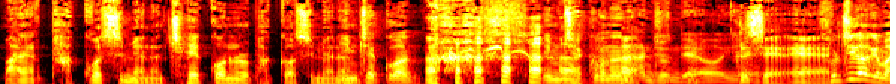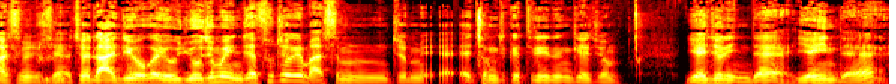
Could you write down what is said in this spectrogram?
만약 바꿨으면은 채권으로 바꿨으면은 임채권. 임채권은 안 좋은데요. 예. 글쎄요, 예. 솔직하게 말씀해 주세요. 저희 라디오가 요, 요즘은 이제 솔직하게 말씀 좀 애청자께 드리는 게 좀 예절인데, 예인데. 네.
